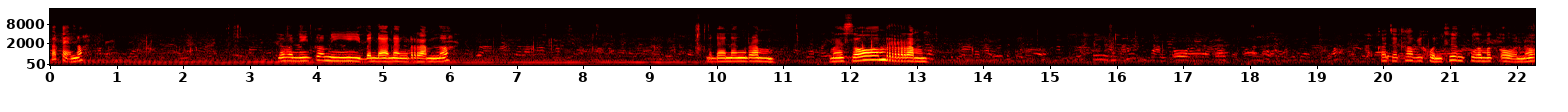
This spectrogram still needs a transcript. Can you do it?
ป้าแตนเนาะแล้ววันนี้ก็มีบรรดานางรำเนาะบรรดานางรำมาซ้อมรำก็จะเข้าไปขนเครื่องครัวมาก่อนเนาะ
